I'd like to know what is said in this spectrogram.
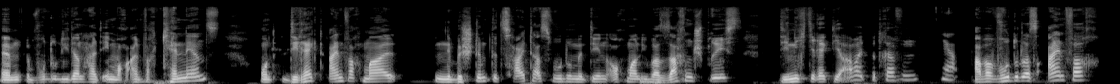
ähm, wo du die dann halt eben auch einfach kennenlernst und direkt einfach mal eine bestimmte Zeit hast, wo du mit denen auch mal über Sachen sprichst, die nicht direkt die Arbeit betreffen, ja. aber wo du das einfach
